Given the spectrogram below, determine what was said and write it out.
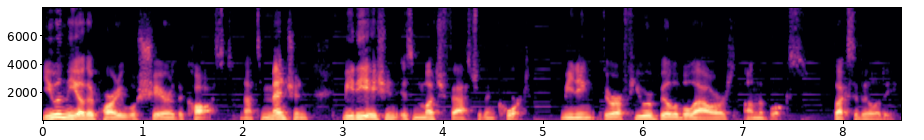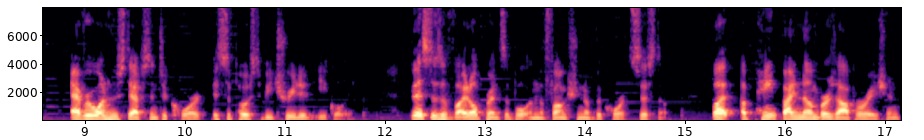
You and the other party will share the cost. Not to mention, mediation is much faster than court, meaning there are fewer billable hours on the books. Flexibility. Everyone who steps into court is supposed to be treated equally. This is a vital principle in the function of the court system. But a paint-by-numbers operation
